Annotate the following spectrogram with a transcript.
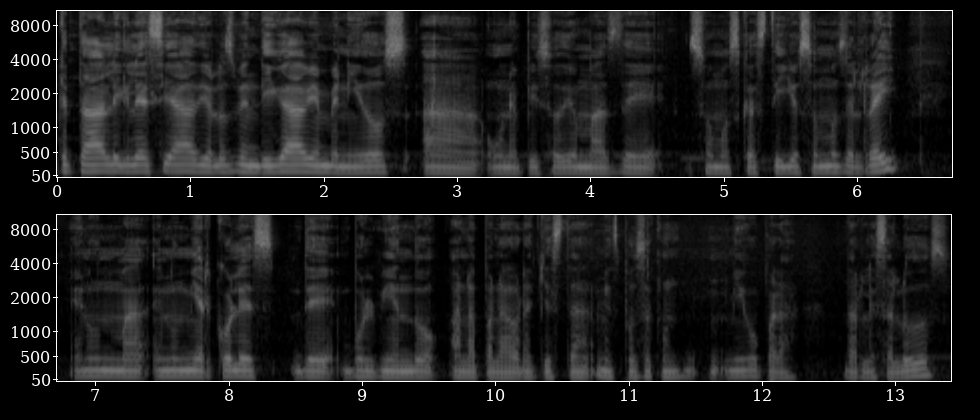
¿qué tal iglesia? Dios los bendiga. Bienvenidos a un episodio más de Somos Castillo, Somos del Rey. En un, en un miércoles de Volviendo a la Palabra. Aquí está mi esposa conmigo para darle saludos.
